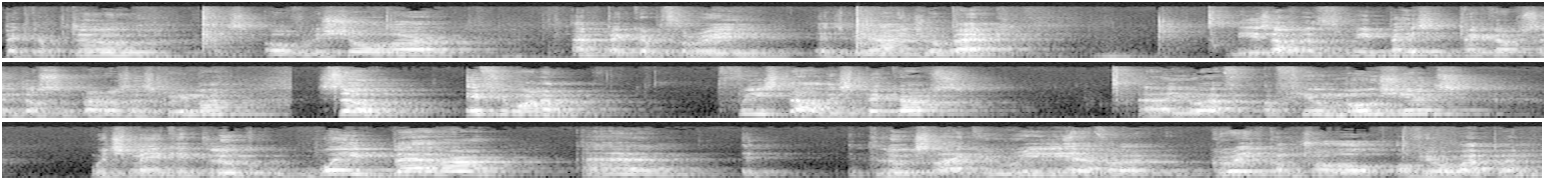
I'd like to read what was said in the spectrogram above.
Pickup 2, it's over the shoulder. And pickup 3, it's behind your back. These are the three basic pickups in Doce Pares Eskrima. So, if you want to freestyle these pickups, uh, you have a few motions which make it look way better and it, it looks like you really have a great control of your weapon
